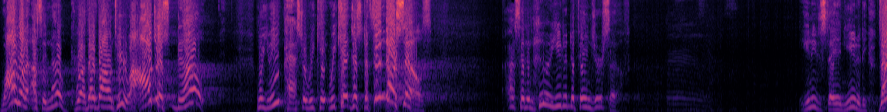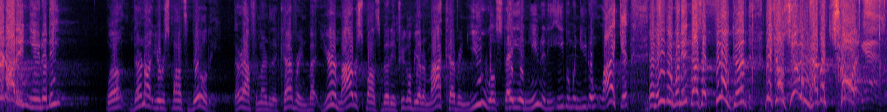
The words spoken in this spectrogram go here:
well, I, want to, I said, no. Well, they're volunteer. Well, I'll just, no. Well, you mean, Pastor, we can't, we can't just defend ourselves. I said, and who are you to defend yourself? You need to stay in unity. They're not in unity. Well, they're not your responsibility. They're out from under the covering, but you're my responsibility. If you're going to be under my covering, you will stay in unity even when you don't like it and even when it doesn't feel good because you don't have a choice.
